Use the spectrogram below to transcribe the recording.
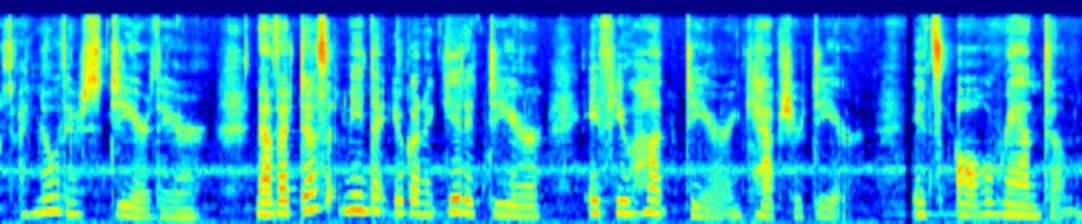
So I know there's deer there. Now that doesn't mean that you're going to get a deer if you hunt deer and capture deer. It's all random.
